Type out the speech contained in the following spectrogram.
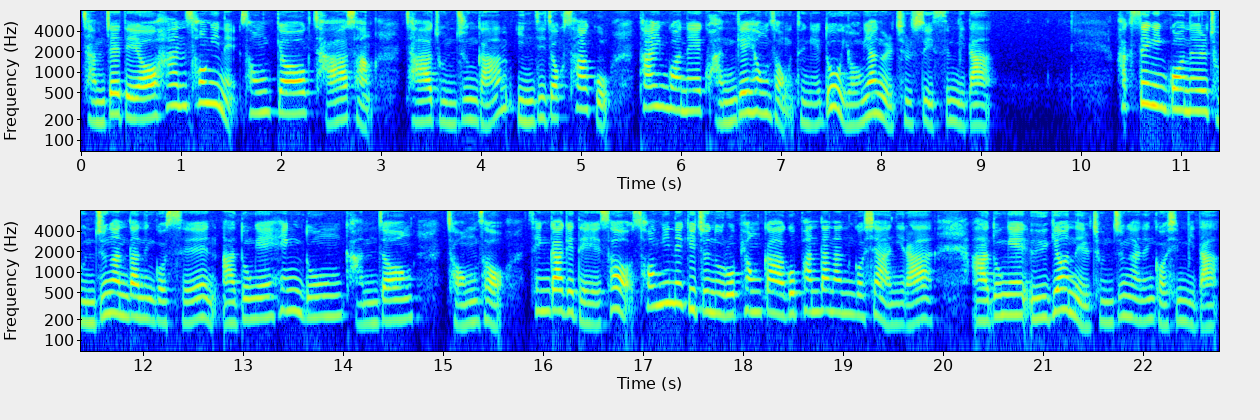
잠재되어 한 성인의 성격, 자아상, 자아 존중감, 인지적 사고, 타인과의 관계 형성 등에도 영향을 줄 수 있습니다. 학생 인권을 존중한다는 것은 아동의 행동, 감정, 정서, 생각에 대해서 성인의 기준으로 평가하고 판단하는 것이 아니라 아동의 의견을 존중하는 것입니다.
